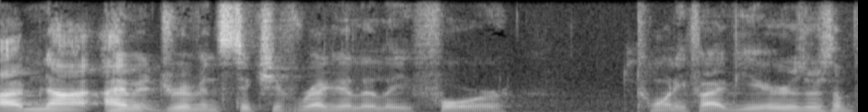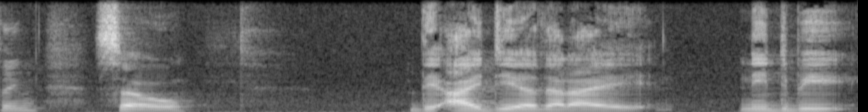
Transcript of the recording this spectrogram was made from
I'm not I haven't driven stick shift regularly for 25 years or something. So the idea that I need to be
